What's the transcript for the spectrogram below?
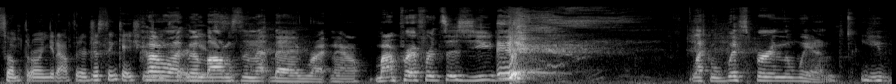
So I'm throwing it out there just in case you Kind of like them bottles in that bag right now. My preference is you. do. like a whisper in the wind. You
